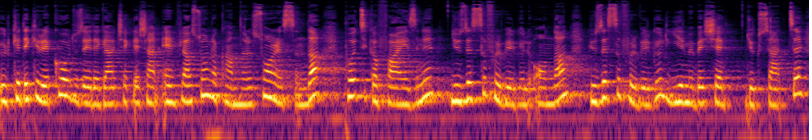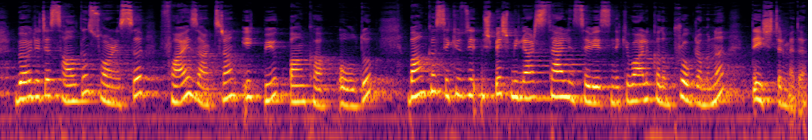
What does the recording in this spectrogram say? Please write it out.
ülkedeki rekor düzeyde gerçekleşen enflasyon rakamları sonrasında politika faizini %0,10'dan %0,25'e yükseltti. Böylece salgın sonrası faiz artıran ilk büyük banka oldu. Banka 875 milyar sterlin seviyesindeki varlık alım programını değiştirmedi.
